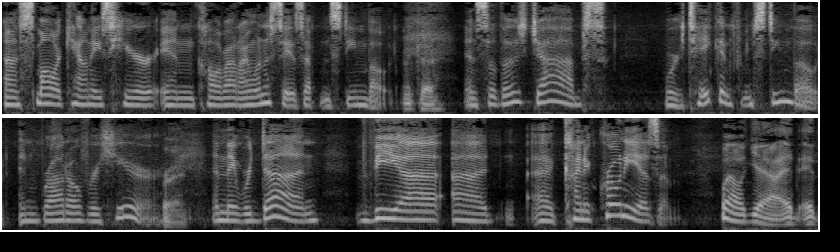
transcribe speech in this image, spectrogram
uh, smaller counties here in Colorado I want to say it's up in Steamboat Okay. and so those jobs were taken from Steamboat and brought over here Right. and they were done via uh, uh, kind of cronyism. Well, yeah. It, it,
